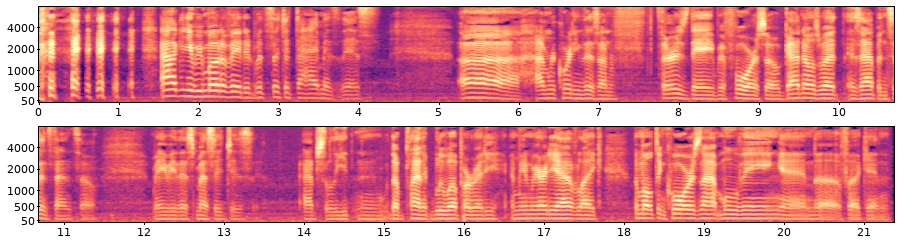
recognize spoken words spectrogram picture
How can you be motivated with such a time as this? Uh, I'm recording this on Thursday before, so God knows what has happened since then. So maybe this message is obsolete and the planet blew up already. I mean, we already have like the molten core is not moving and uh, fucking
